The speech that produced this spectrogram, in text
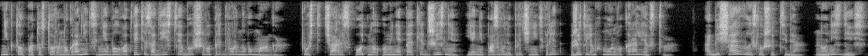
Никто по ту сторону границы не был в ответе за действия бывшего придворного мага. Пусть Чарльз отнял у меня пять лет жизни, я не позволю причинить вред жителям хмурого королевства. Обещаю выслушать тебя, но не здесь.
